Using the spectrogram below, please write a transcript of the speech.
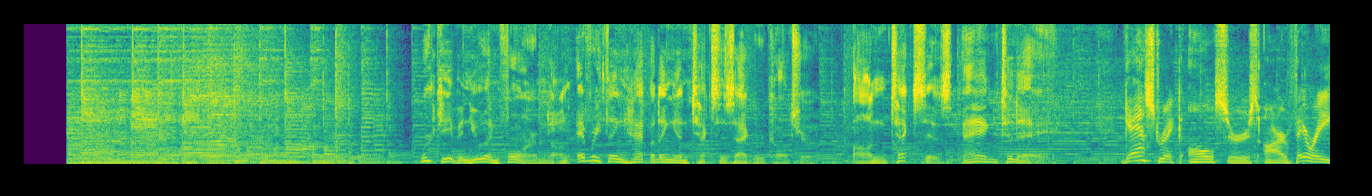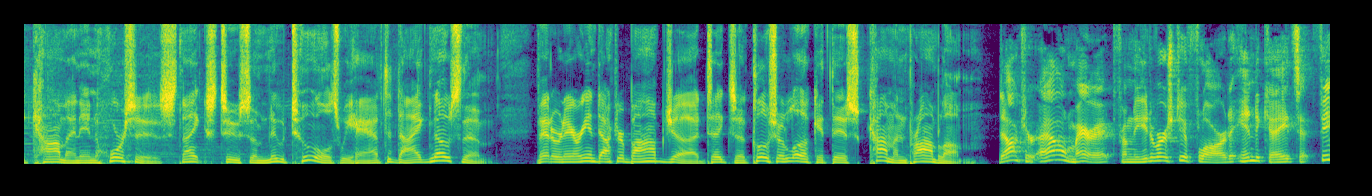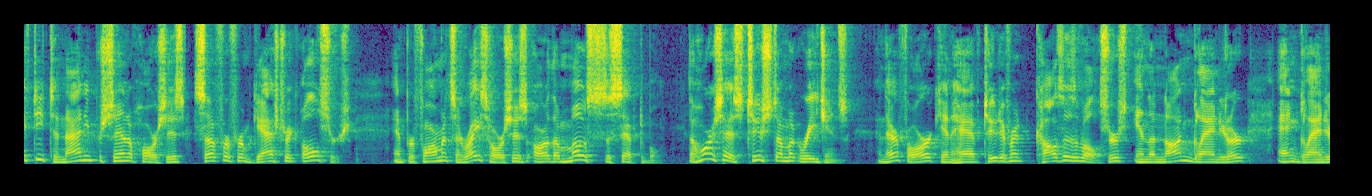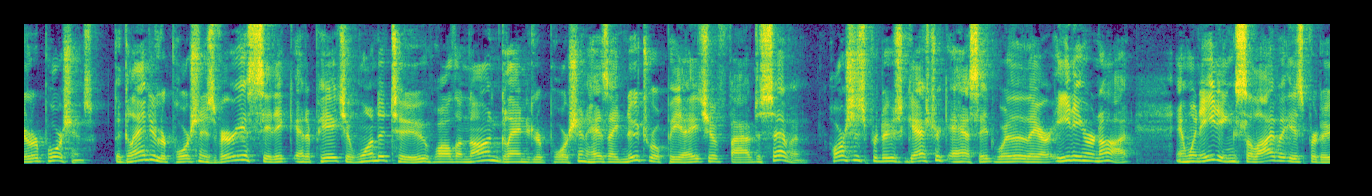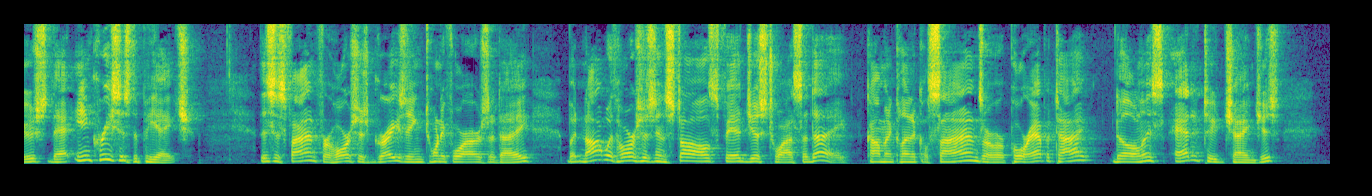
We're keeping you informed on everything happening in Texas agriculture on Texas Ag Today. Gastric ulcers are very common in horses thanks to some new tools we have to diagnose them. Veterinarian Dr. Bob Judd takes a closer look at this common problem. Dr. Al Merritt from the University of Florida indicates that 50 to 90% of horses suffer from gastric ulcers, and performance and race horses are the most susceptible. The horse has two stomach regions and therefore can have two different causes of ulcers in the non glandular and glandular portions. The glandular portion is very acidic at a pH of 1 to 2, while the non glandular portion has a neutral pH of 5 to 7. Horses produce gastric acid whether they are eating or not, and when eating, saliva is produced that increases the pH. This is fine for horses grazing 24 hours a day, but not with horses in stalls fed just twice a day. Common clinical signs are poor appetite, dullness, attitude changes,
